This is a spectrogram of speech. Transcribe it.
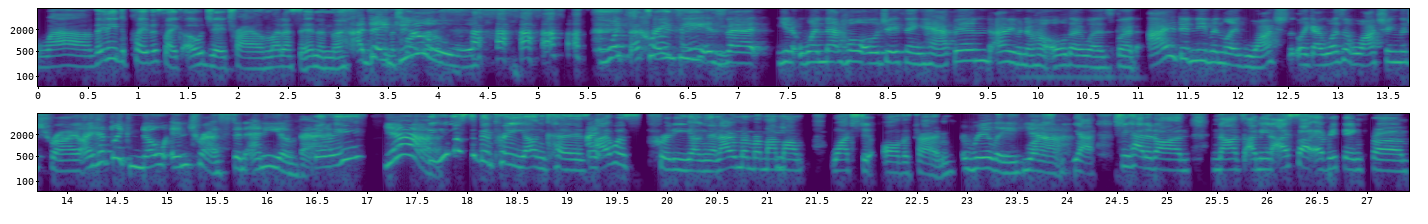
Wow, they need to play this like OJ trial and let us in in the. Uh, they in the do. What's crazy, crazy, is that you know when that whole OJ thing happened, I don't even know how old I was, but I didn't even like watch. Like I wasn't watching the trial. I had like no interest in any of that. Really? Yeah. But you must have been pretty young because I, I, was pretty young and I remember my mom watched it all the time. Really? Yeah. yeah. She had it on non I mean, I saw everything from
